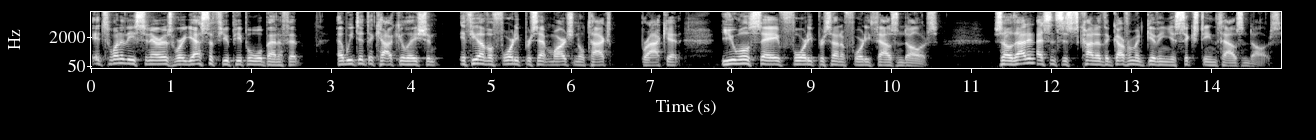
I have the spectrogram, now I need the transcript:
it's one of these scenarios where yes a few people will benefit and we did the calculation. If you have a 40% marginal tax bracket, you will save 40% of $40,000. So that in essence is kind of the government giving you $16,000.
